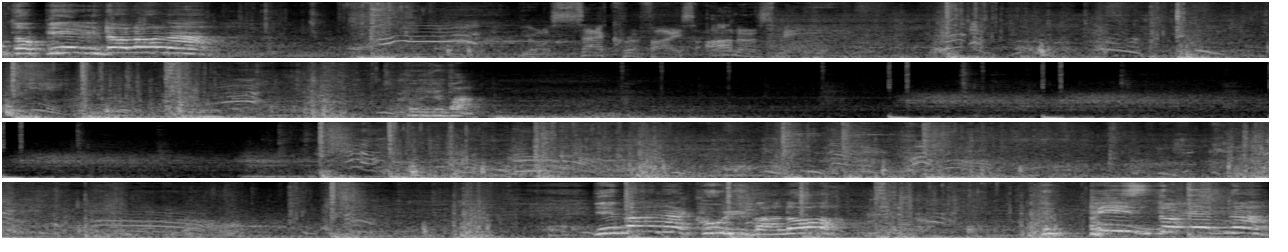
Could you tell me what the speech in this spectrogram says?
Cioto pierdolona! Your sacrifice honors me. Kurwa. Jebana kurwa, no! Ty pizdo jedna!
